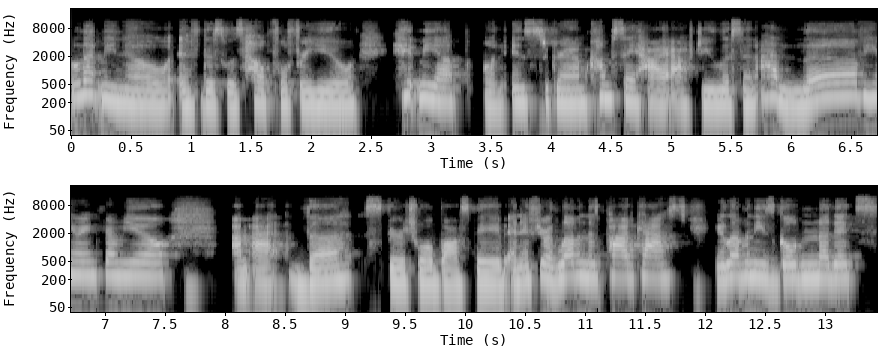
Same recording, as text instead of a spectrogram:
Let me know if this was helpful for you. Hit me up on Instagram. Come say hi after you listen. I love hearing from you. I'm at the spiritual boss babe. And if you're loving this podcast, you're loving these golden nuggets,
